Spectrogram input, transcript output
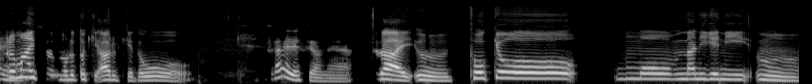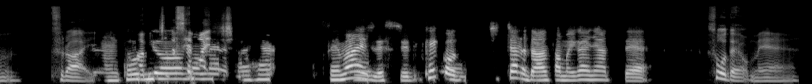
に車椅子乗るときあるけど、辛いですよね。辛い。うん。東京も何気に、うん、辛い。うん、東京も、ね、狭いし。狭いですし、うん、結構ちっちゃな段差も意外にあって、そうだよね。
